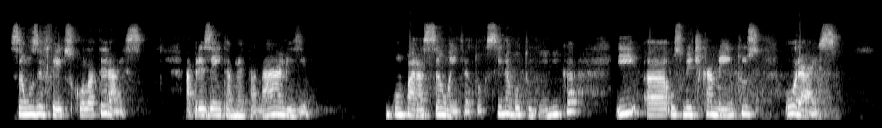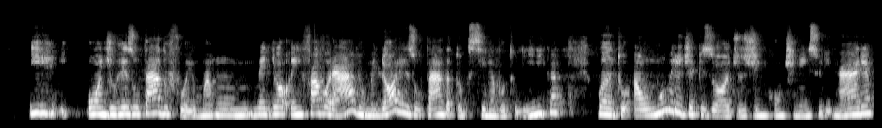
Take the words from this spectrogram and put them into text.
são os efeitos colaterais. Apresenta meta-análise em comparação entre a toxina botulínica e uh, os medicamentos orais. E onde o resultado foi uma, um melhor, em favorável, um melhor resultado da toxina botulínica quanto ao número de episódios de incontinência urinária,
